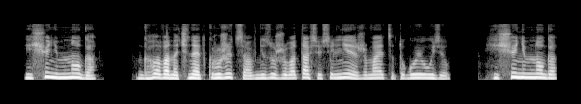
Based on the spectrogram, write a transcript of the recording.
Еще немного. Голова начинает кружиться, а внизу живота все сильнее сжимается тугой узел. Еще немного.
